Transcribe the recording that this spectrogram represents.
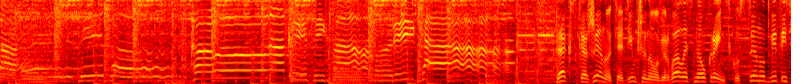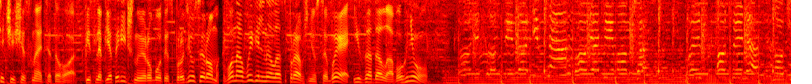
Hey, people, oh, накрив всіх Америка. Так скажено, ця дівчина увірвалась на українську сцену 2016-го. Після п'ятирічної роботи з продюсером вона вивільнила справжню себе і задала вогню. Ходять хлопці до дівчат, ходять і мовчать. Блиск оченят, ночі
